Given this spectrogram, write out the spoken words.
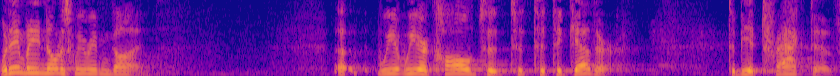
would anybody notice we were even gone? Uh, we, we are called to, to, to together to be attractive.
